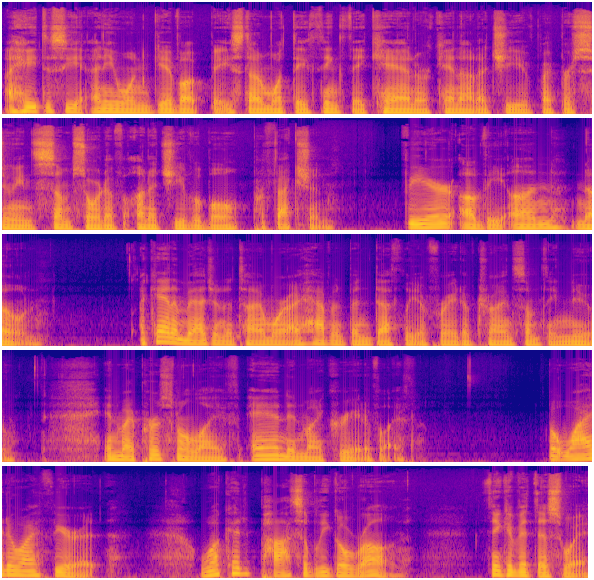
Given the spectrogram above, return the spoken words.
I hate to see anyone give up based on what they think they can or cannot achieve by pursuing some sort of unachievable perfection. Fear of the unknown. I can't imagine a time where I haven't been deathly afraid of trying something new, in my personal life and in my creative life. But why do I fear it? What could possibly go wrong? Think of it this way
